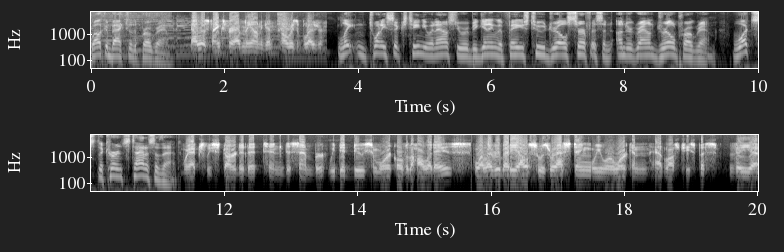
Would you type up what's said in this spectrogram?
welcome back to the program. Ellis, thanks for having me on again. Always a pleasure. Late in 2016, you announced you were beginning the Phase 2 drill surface and underground drill program. What's the current status of that? We actually started it in December. We did do some work over the holidays. While everybody else was resting, we were working at Las Chispas. The uh,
